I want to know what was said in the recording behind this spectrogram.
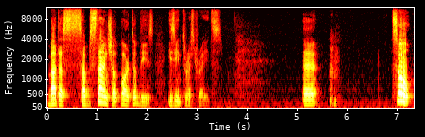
but a substantial part of this is interest rates. Uh, so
